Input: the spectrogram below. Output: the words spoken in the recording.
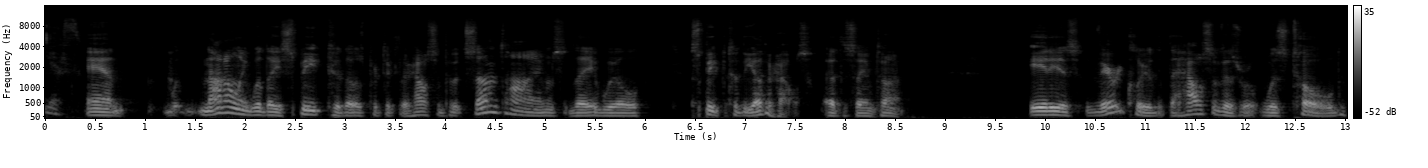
Yes. And not only will they speak to those particular houses, but sometimes they will speak to the other house at the same time. It is very clear that the house of Israel was told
